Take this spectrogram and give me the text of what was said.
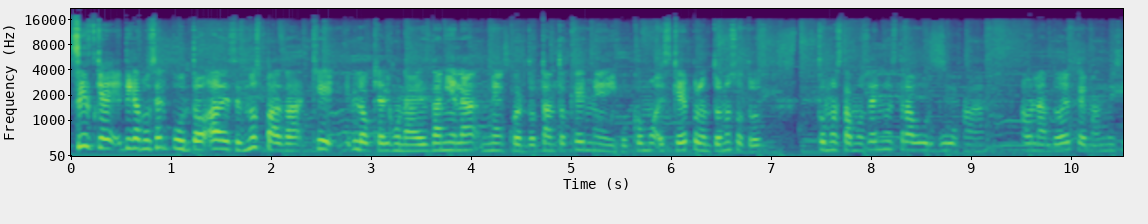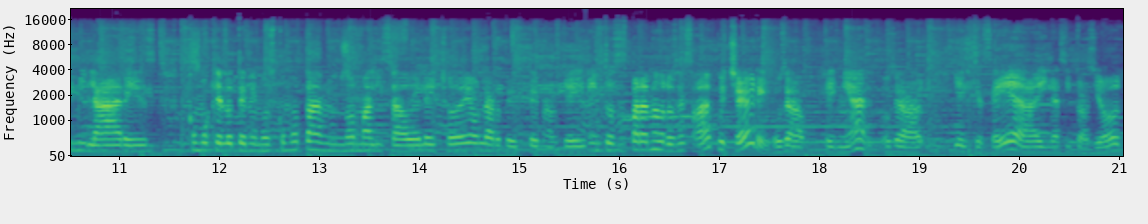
Sí, es que, digamos, el punto a veces nos pasa que lo que alguna vez Daniela, me acuerdo tanto que me dijo, como es que de pronto nosotros, como estamos en nuestra burbuja, hablando de temas muy similares, como que lo tenemos como tan normalizado el hecho de hablar de temas gay. Entonces para nosotros es, ah, pues chévere, o sea, genial, o sea, y el que sea, y la situación.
